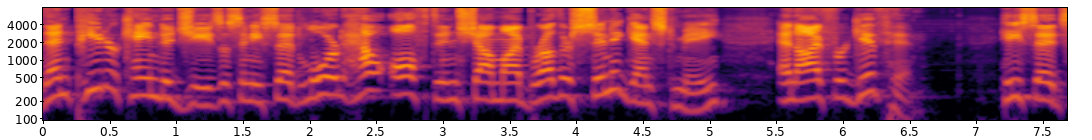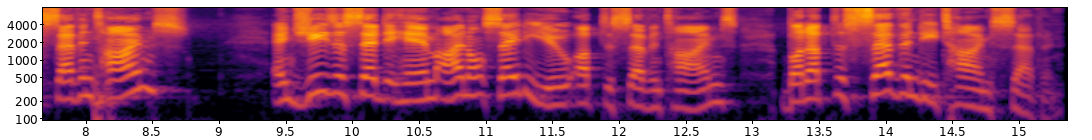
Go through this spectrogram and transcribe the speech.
Then Peter came to Jesus and he said, Lord, how often shall my brother sin against me and I forgive him? He said, Seven times? And Jesus said to him, I don't say to you up to seven times, but up to 70 times seven.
